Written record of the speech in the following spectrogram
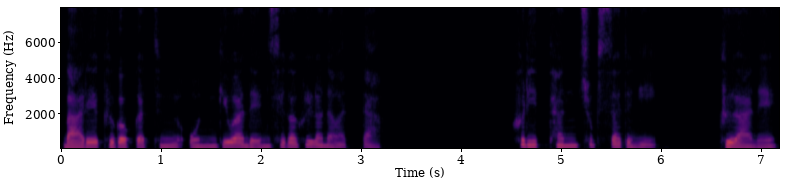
말에 그것 같은 온기와 냄새가 흘러나왔다. 흐릿한 축사등이 그 안에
